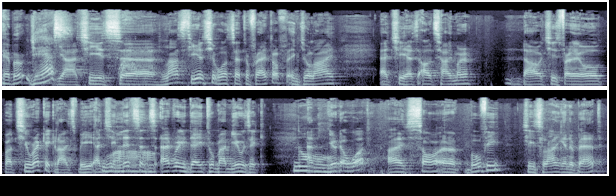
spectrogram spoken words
Ever? Yes. Yeah, she's, uh, last year she was at the Vrijthof in July and she has Alzheimer. Now she's very old, but she recognized me and she Wow. listens every day to my music. No. And you know what? I saw a movie. She's lying in a bed.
